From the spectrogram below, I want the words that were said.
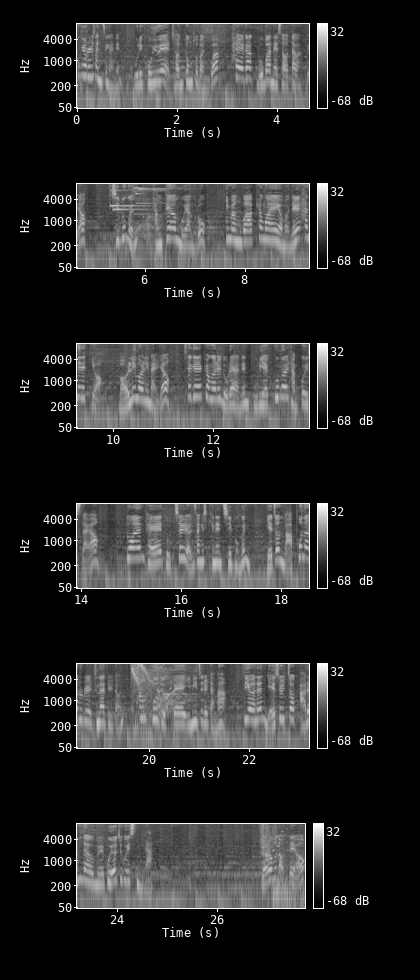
풍요를 상징하는 우리 고유의 전통 소반과 팔각 모반에서 따왔고요. 지붕은 방패연 모양으로 희망과 평화의 염원을 하늘에 띄워 멀리 멀리 날려 세계의 평화를 노래하는 우리의 꿈을 담고 있어요. 또한 배의 돛을 연상시키는 지붕은 예전 마포나루를 드나들던 황포 돛배의 이미지를 담아 뛰어난 예술적 아름다움을 보여주고 있습니다. 여러분 어때요?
